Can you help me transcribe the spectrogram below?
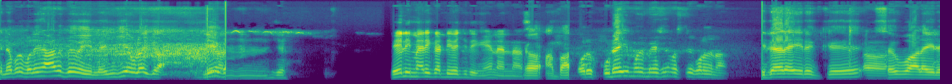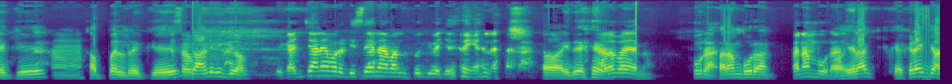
என்ன போல வெளிநாடு தேவையில்லை இங்கேயே உழைக்கலாம். வேலி மாதிரி கட்டி வச்சிருக்கீங்க என்ன அப்ப ஒரு குடை மேசன் ஃபர்ஸ்ட் கொண்டு இதரை இருக்கு. செவ்வாழை இருக்கு. கப்பல் இருக்கு. இது கச்சானே ஒரு டிசைனை வந்து தூக்கி வச்சிருக்கீங்க? இது பரம்பூரான். பனம்பூரா இதெல்லாம் கிடைக்கும்.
